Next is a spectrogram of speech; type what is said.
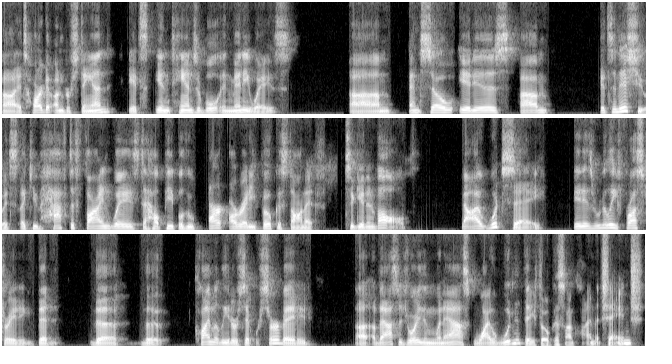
Uh, it's hard to understand. It's intangible in many ways. Um, and so it is, um, it's an issue. It's like you have to find ways to help people who aren't already focused on it to get involved. Now, I would say it is really frustrating that the the climate leaders that were surveyed, uh, a vast majority of them, when asked why wouldn't they focus on climate change,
